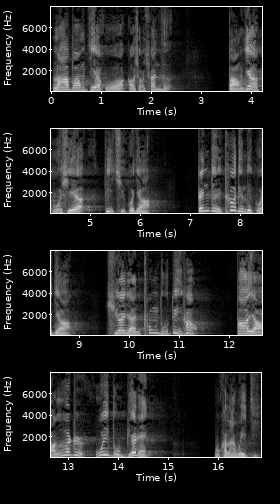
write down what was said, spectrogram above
拉帮结伙搞小圈子，绑架裹挟地区国家，针对特定的国家。渲染冲突对抗，打压遏制围堵别人，乌克兰危机，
